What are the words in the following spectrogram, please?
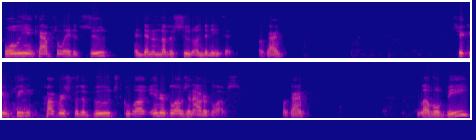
fully encapsulated suit, and then another suit underneath it. Okay. Chicken feet covers for the boots, glove, inner gloves, and outer gloves. Okay. Level B,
